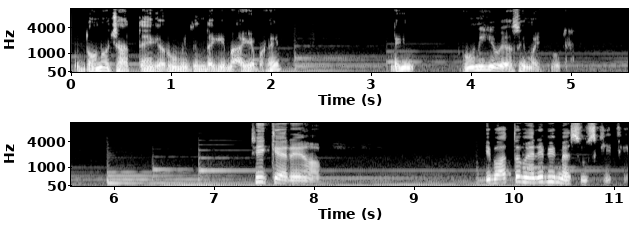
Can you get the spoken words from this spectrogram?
वो दोनों चाहते हैं कि रूमी ज़िंदगी में आगे बढ़े लेकिन रूमी की वजह से मजबूर है। ठीक कह रहे हैं आप। ये बात तो मैंने भी महसूस की थी।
